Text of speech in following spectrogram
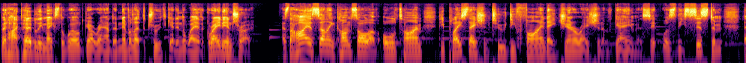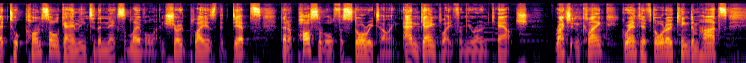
but hyperbole makes the world go round and never let the truth get in the way of a great intro. As the highest selling console of all time, the PlayStation 2 defined a generation of gamers. It was the system that took console gaming to the next level and showed players the depths that are possible for storytelling and gameplay from your own couch. Ratchet & Clank, Grand Theft Auto, Kingdom Hearts,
